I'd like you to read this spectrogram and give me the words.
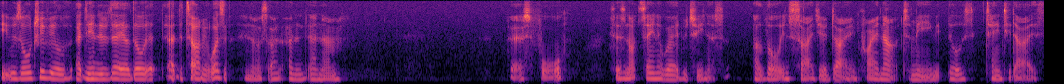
it was all trivial at the end of the day, although at, at the time it wasn't. You know, so and and um, verse four says, "Not saying a word between us, although inside you're dying, crying out to me with those tainted eyes."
